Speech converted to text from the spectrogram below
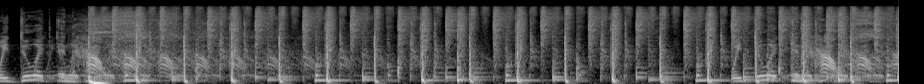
We do it in house. We do it in house.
